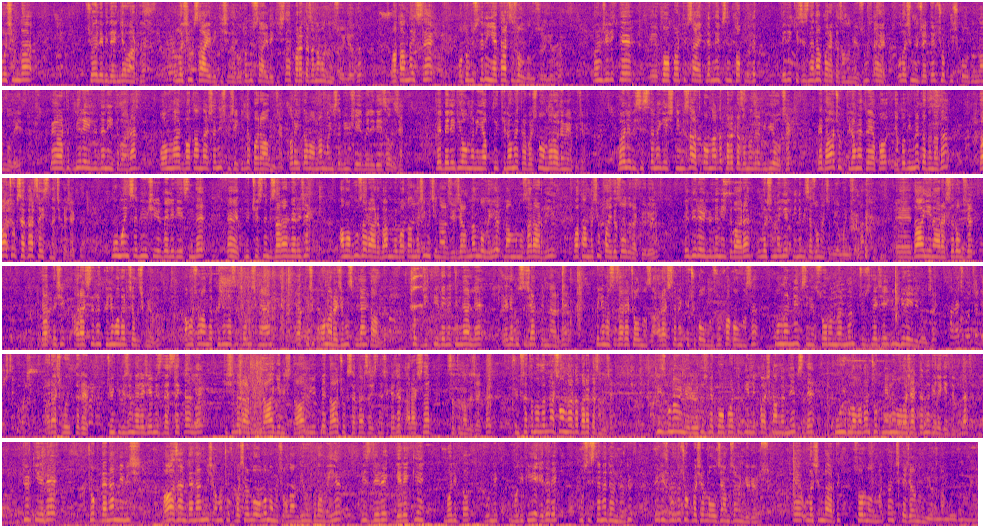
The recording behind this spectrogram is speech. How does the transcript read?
Ulaşımda şöyle bir denge vardı. Ulaşım sahibi kişiler, otobüs sahibi kişiler para kazanamadığını söylüyordu. Vatandaş ise otobüslerin yetersiz olduğunu söylüyordu. Öncelikle e, kooperatif sahiplerinin hepsini topladık. Dedik ki siz neden para kazanamıyorsunuz? Evet, ulaşım ücretleri çok düşük olduğundan dolayı ve artık 1 Eylül'den itibaren onlar vatandaştan hiçbir şekilde para almayacak. Parayı tamamen Manisa Büyükşehir Belediyesi alacak ve belediye onların yaptığı kilometre başına onlara ödeme yapacak. Böyle bir sisteme geçtiğimizde artık onlar da para kazanılabiliyor olacak ve daha çok kilometre yapa- yapabilmek adına da daha çok sefer sayısına çıkacaklar. Bu Manisa Büyükşehir Belediyesi'nde evet bütçesine bir zarar verecek ama bu zararı ben ve vatandaşım için harcayacağımdan dolayı ben bunu zarar değil vatandaşın faydası olarak görüyorum. Ve 1 Eylül'den itibaren ulaşımda yepyeni bir sezon açılıyor Manisa'da. Ee, daha yeni araçlar olacak. Yaklaşık araçların klimaları çalışmıyordu. Ama şu anda kliması çalışmayan yaklaşık 10 aracımız filan kaldı. Çok ciddi denetimlerle hele bu sıcak günlerde klimasız araç olması, araçların küçük olması, ufak olması bunların hepsinin sorunlarının çözüleceği gün 1 Eylül olacak. Araç boyutları değişecek mi başkanım? Araç boyutları çünkü bizim vereceğimiz desteklerle kişiler artık daha geniş, daha büyük ve daha çok sefer sayısına çıkacak araçlar satın alacaklar. Çünkü satın alırlarsa onlar da para kazanacak. Biz bunu öngörüyoruz ve kooperatif birlik başkanlarının hepsi de bu uygulamadan çok memnun olacaklarını dile getirdiler. Türkiye'de çok denenmemiş, bazen denenmiş ama çok başarılı olamamış olan bir uygulamayı biz direkt gerekli bunu modifiye ederek bu sisteme döndürdük ve biz burada çok başarılı olacağımızı öngörüyoruz. Ve ulaşımda artık sorun olmaktan çıkacağını umuyorum ben bu uygulamayla.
